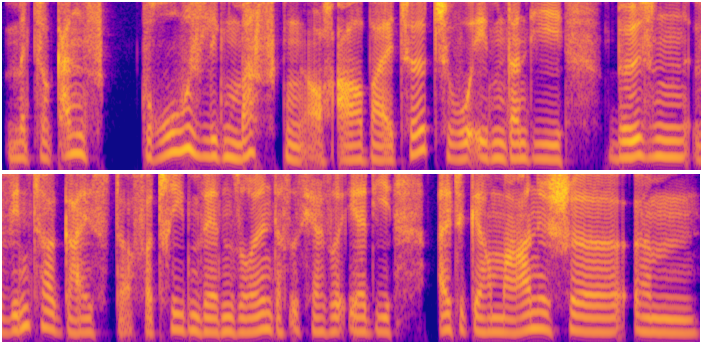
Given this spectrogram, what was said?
mit so ganz gruseligen Masken auch arbeitet, wo eben dann die bösen Wintergeister vertrieben werden sollen. Das ist ja so eher die alte germanische ähm,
